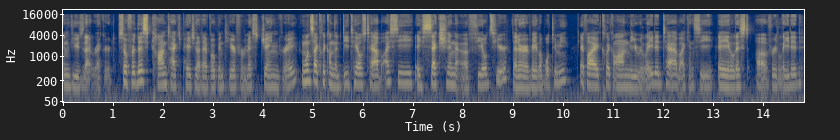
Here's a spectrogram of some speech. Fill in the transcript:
and views that record. So for this contact page that I've opened here for Miss Jane Gray, once I click on the details tab, I see a section of fields here that are available to me. If I click on the related tab, I can see a list of related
